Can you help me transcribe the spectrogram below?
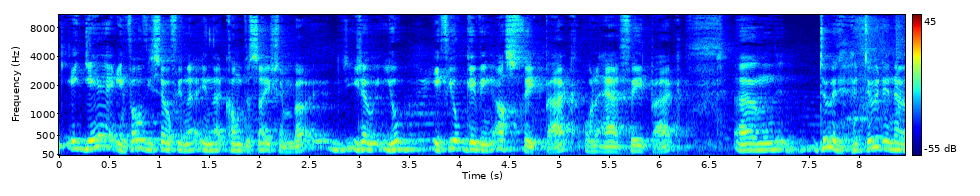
yeah, involve yourself in that, in that conversation. But you know, you're, if you're giving us feedback on our feedback, um, do it do it in a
